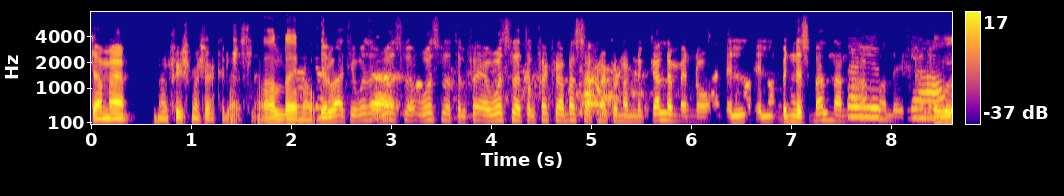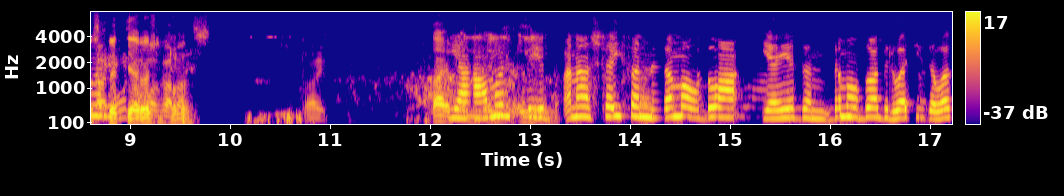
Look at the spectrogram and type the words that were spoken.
تمام ما فيش مشاكل إسلام. الله ينور. دلوقتي وص- وصل وصلت الف... وصلت الفكرة بس إحنا كنا بنتكلم إنه ال... ال... بالنسبة لنا النهارده طيب، اللي يخالف. وصلت يا باشا. خلاص. طيب. طيب يا عمر طيب أنا شايفة إن ده موضوع يا يزن ده موضوع دلوقتي زواج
